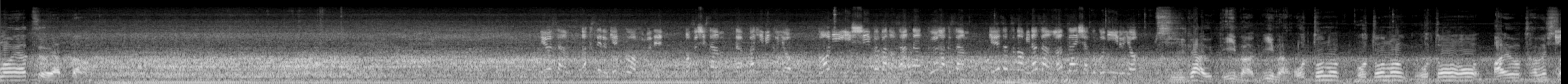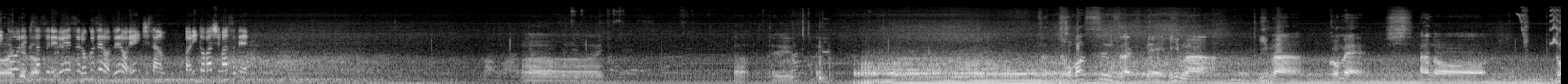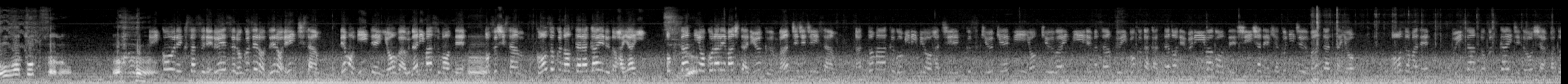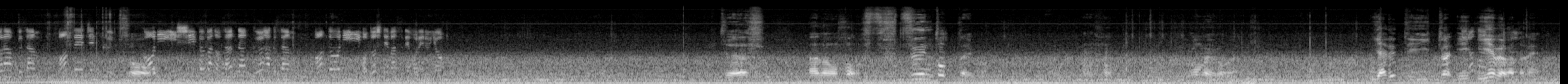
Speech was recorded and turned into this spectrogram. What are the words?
のやつをやったのユウさんアクセル結構踏むね。お寿司さんダッパ響くよ公認一心ババの。三男空白さん警察の皆さん案内者ここにいるよ違うって。今今音の音の音のあれを試し現行レクサスただけだ LS600H さんバリ飛ばしますね。はーい。あてる飛ばすんじゃなくて今今ごめん。しあのー、動画撮ってたの？現行レクサス LS600H さん。でも2.4はうなりますもんね、うんお寿司さん高速乗ったら帰るの早い奥さんに怒られました。リュウくんマンチジジイさん。アットマーク5ミリ秒 8X9KT49YPM さん V 僕が買ったのエブリーワゴンで新車で120万だったよオートマで V さんドブスカイ自動車パトランプさん音声チェックそう52石井パパの三男空白さん本当にいい音してますね惚れるよじゃあの普通に撮った今うんごめんごめん。やるって言言えばよかったね。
